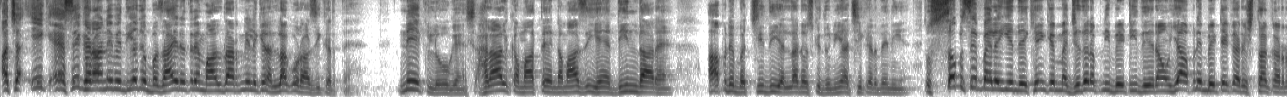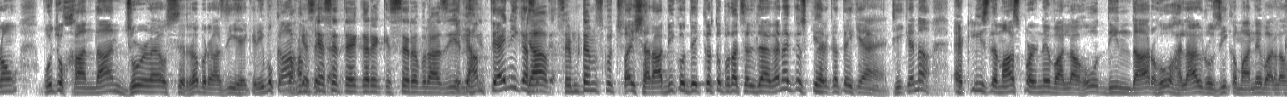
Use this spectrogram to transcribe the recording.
اچھا ایک ایسے گھرانے میں دیا جو بظاہر اتنے مالدار نہیں لیکن اللہ کو راضی کرتے ہیں۔ نیک لوگ ہیں حلال کماتے ہیں نمازی ہیں دیندار ہیں۔ آپ نے بچی دی اللہ نے اس کی دنیا اچھی کر دینی ہے۔ تو سب سے پہلے یہ دیکھیں کہ میں جدھر اپنی بیٹی دے رہا ہوں یا اپنے بیٹے کا رشتہ کر رہا ہوں وہ جو خاندان جڑ رہا ہے اس سے رب راضی ہے کہ نہیں وہ کام ہم کیسے کیسے طے کریں کس سے رب راضی ہے؟ ہم طے نہیں کر سکتے۔ سمٹمز کچھ؟ بھائی شرابی کو دیکھ کر تو پتہ چل جائے گا نا کہ اس کی حرکتیں کیا ہیں۔ ٹھیک ہے نا؟ ایٹ لیسٹ نماز پڑھنے والا ہو دیندار ہو حلال روزی کمانے والا ہو۔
